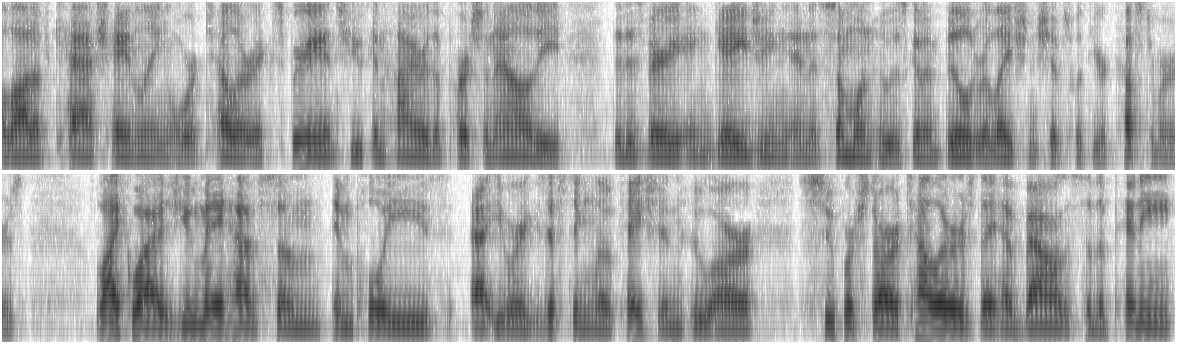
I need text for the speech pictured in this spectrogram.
a lot of cash handling or teller experience. You can hire the personality that is very engaging and is someone who is going to build relationships with your customers. Likewise, you may have some employees at your existing location who are superstar tellers. They have balance to the penny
